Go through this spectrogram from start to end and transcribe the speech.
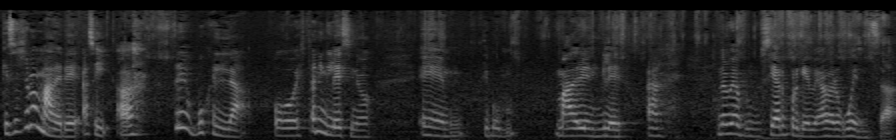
que se llama Madre, así, ah, ustedes búsquenla, o está en inglés, sino, eh, tipo, Madre en inglés. Ah, no voy a pronunciar porque me da vergüenza,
